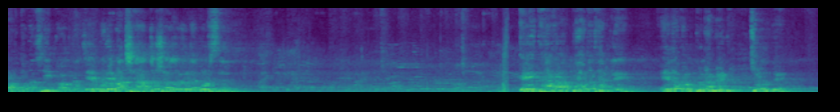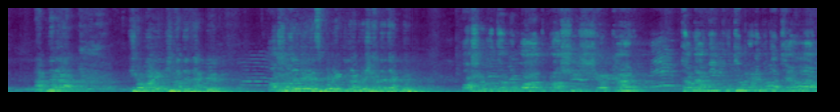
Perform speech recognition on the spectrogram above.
বর্তমান শিক্ষকরা যে পরিমাণ সাহায্য সহযোগিতা করছেন এই ধারা অব্যাহত থাকলে এরকম টুর্নামেন্ট চলবে। আপনারা সবাই সাথে থাকবেন। আমাদের স্পোর্টিং ক্লাবের সাথে থাকবেন। অসংখ্য ধন্যবাদ আশিস সরকার। তবে আমি প্রথমবারের মতো জানলাম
